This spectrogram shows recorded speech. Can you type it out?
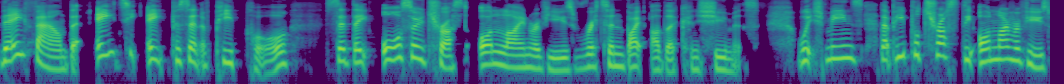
they found that 88% of people said they also trust online reviews written by other consumers, which means that people trust the online reviews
